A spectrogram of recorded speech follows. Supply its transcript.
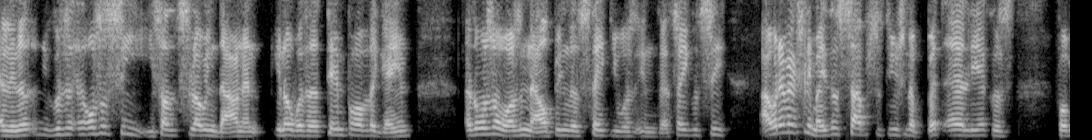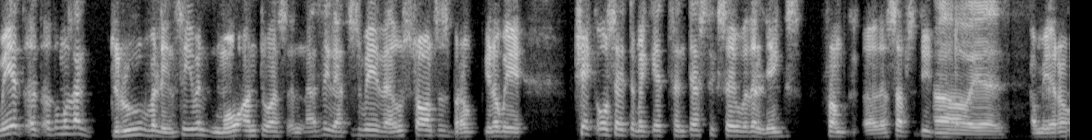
and then uh, you could also see he started slowing down, and you know, with the tempo of the game, it also wasn't helping the state he was in. So you could see I would have actually made the substitution a bit earlier because for me, it, it, it, almost like drew Valencia even more onto us, and I think that's where those chances broke. You know, where Cech also had to make a fantastic save with the legs from uh, the substitute. Oh yes, Gameiro.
